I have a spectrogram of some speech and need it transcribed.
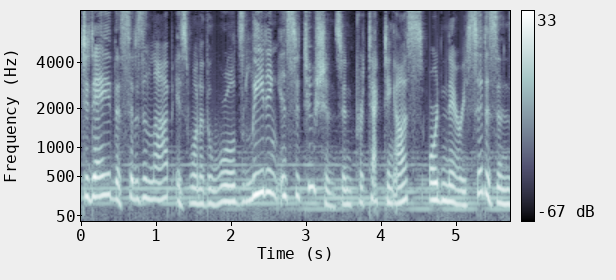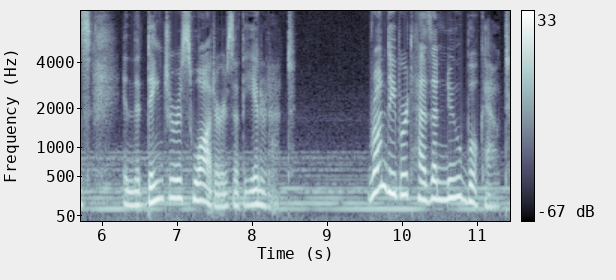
Today, the Citizen Lab is one of the world's leading institutions in protecting us, ordinary citizens, in the dangerous waters of the Internet. Ron Deibert has a new book out.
